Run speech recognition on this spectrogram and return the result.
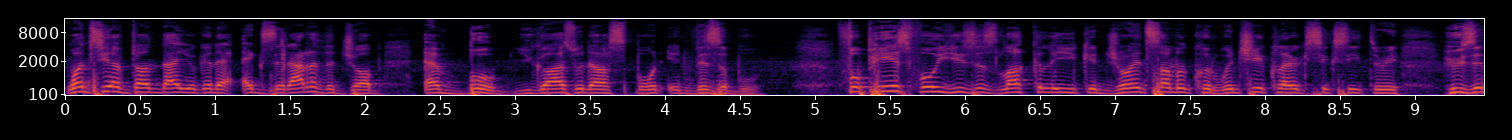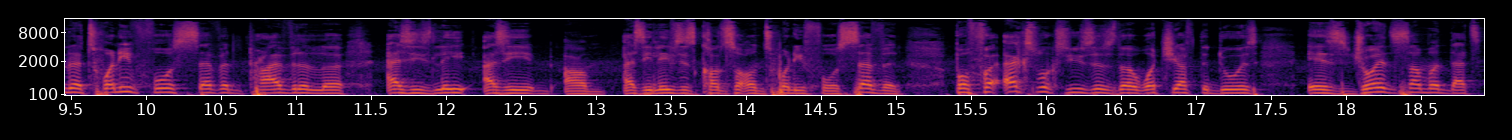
Once you have done that, you're gonna exit out of the job, and boom, you guys will now spawn invisible. For PS4 users, luckily you can join someone called Windshield Cleric 63 who's in a 24/7 private alert as he's le- as he um as he leaves his console on 24/7. But for Xbox users though, what you have to do is is join someone that's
